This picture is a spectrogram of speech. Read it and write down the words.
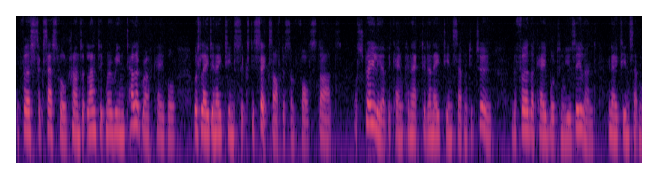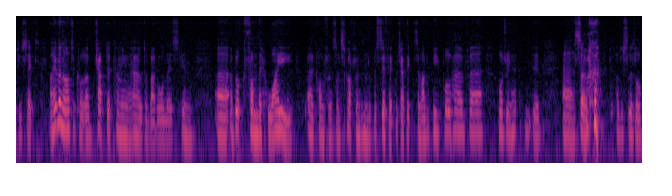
The first successful transatlantic marine telegraph cable was laid in 1866 after some false starts. Australia became connected in 1872 a further cable to New Zealand in 1876. I have an article, a chapter coming out about all this in uh, a book from the Hawaii uh, Conference on Scotland and the Pacific, which I think some other people have, uh, Audrey, you did. Uh, so I'll just a little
